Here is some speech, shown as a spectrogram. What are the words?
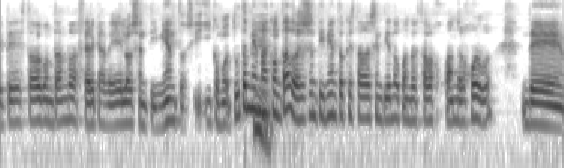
eh, te he estado contando acerca de los sentimientos. Y, y como tú también me has Mm. contado esos sentimientos que estabas sintiendo cuando estabas jugando el juego, de,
